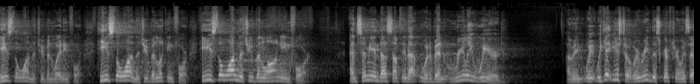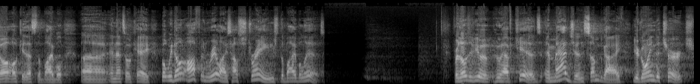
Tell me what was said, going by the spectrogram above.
He's the one that you've been waiting for. He's the one that you've been looking for. He's the one that you've been longing for. And Simeon does something that would have been really weird. I mean, we, we get used to it. We read the scripture and we say, oh, okay, that's the Bible, uh, and that's okay. But we don't often realize how strange the Bible is. For those of you who have kids, imagine some guy, you're going to church,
